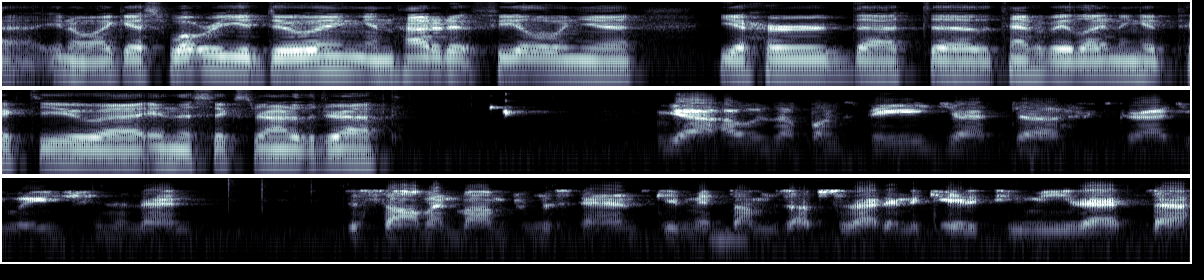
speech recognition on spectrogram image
uh, you know, I guess what were you doing and how did it feel when you you heard that uh, the Tampa Bay Lightning had picked you uh, in the sixth round of the draft? Yeah, I was up on stage at uh, graduation and then just saw my mom from the stands give me a thumbs up, so that indicated to me that uh,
